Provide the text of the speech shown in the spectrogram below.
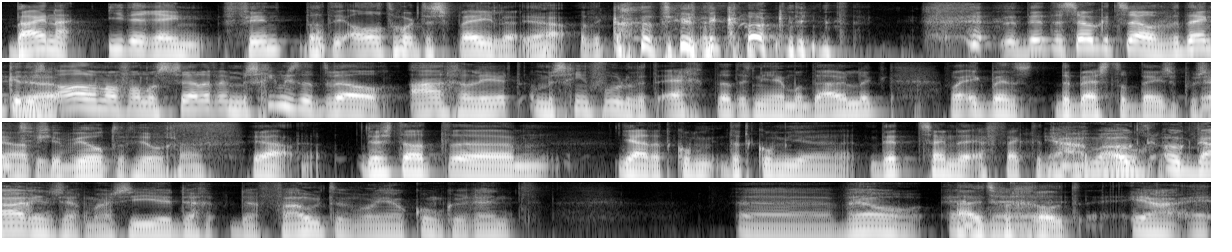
bijna iedereen vindt dat hij altijd hoort te spelen. Ja. Dat kan natuurlijk ook niet. Dit is ook hetzelfde. We denken Ja. dus allemaal van onszelf. En misschien is dat wel aangeleerd. Misschien voelen we het echt. Dat is niet helemaal duidelijk. Maar ik ben de beste op deze Ja, positie. of je wilt het heel graag. Ja, dus dat, ehm, ja, dat, kom, dat kom je. Dit zijn de effecten. Ja, die maar ook, ook daarin zeg maar, zie je de, de fouten van jouw concurrent eh, wel. En, Uitvergroot. eh, ja, en,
